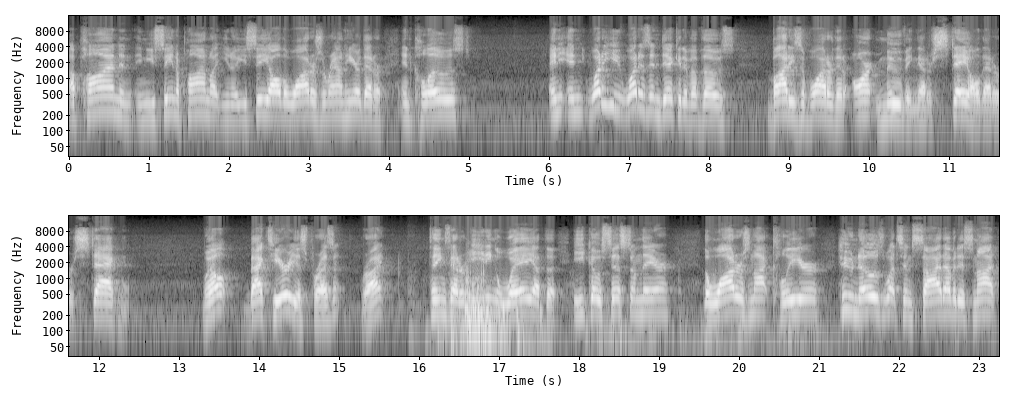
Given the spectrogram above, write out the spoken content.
a pond and, and you've seen a pond like, you know, you see all the waters around here that are enclosed? And, and what, are you, what is indicative of those bodies of water that aren't moving, that are stale, that are stagnant? Well, bacteria is present, right? Things that are eating away at the ecosystem there. The water's not clear. Who knows what's inside of it? It's not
